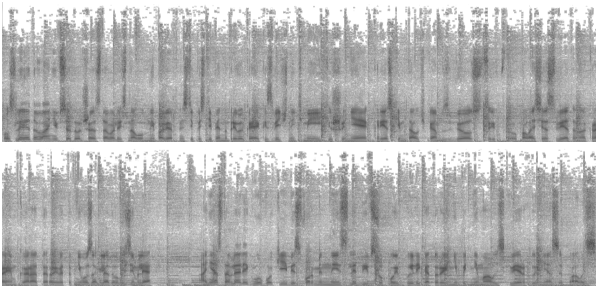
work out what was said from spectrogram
После этого они все дольше оставались на лунной поверхности, постепенно привыкая к извечной тьме и тишине, к резким толчкам звезд и в полосе света над краем кратера, и это в него заглядывала земля. Они оставляли глубокие бесформенные следы в сухой пыли, которая не поднималась кверху и не осыпалась.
